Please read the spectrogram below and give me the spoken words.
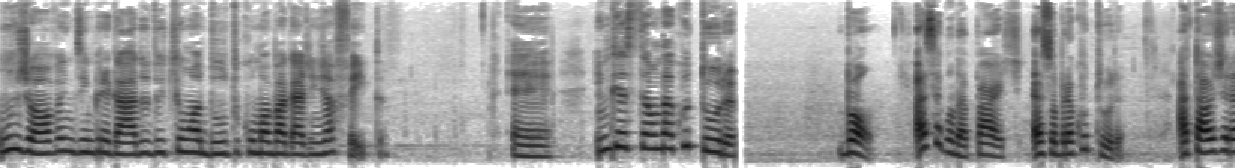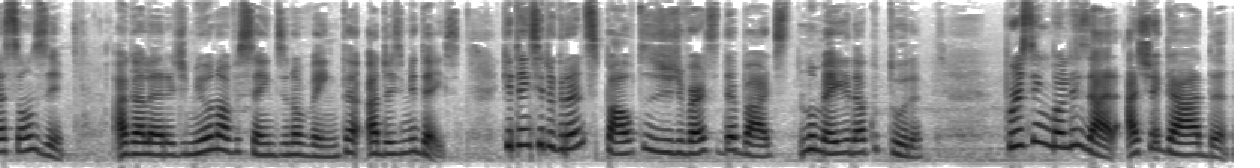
um jovem desempregado do que um adulto com uma bagagem já feita. É, em questão da cultura. Bom, a segunda parte é sobre a cultura. A tal geração Z, a galera de 1990 a 2010, que tem sido grandes pautas de diversos debates no meio da cultura. Por simbolizar a chegada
